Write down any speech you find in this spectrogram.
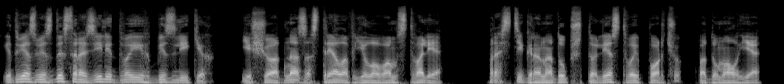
и две звезды сразили двоих безликих. Еще одна застряла в еловом стволе — «Прости, Гранадуб, что лес твой порчу», — подумал я.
